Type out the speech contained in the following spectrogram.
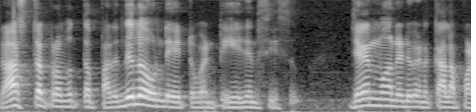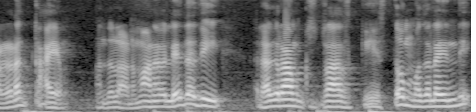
రాష్ట్ర ప్రభుత్వ పరిధిలో ఉండేటువంటి ఏజెన్సీస్ జగన్మోహన్ రెడ్డి వెనకాల పడడం ఖాయం. అందులో అనుమానం లేదు. అది రఘురామకృష్ణరాజు కేసుతో మొదలైంది.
